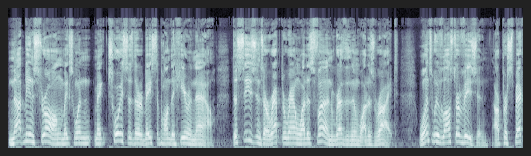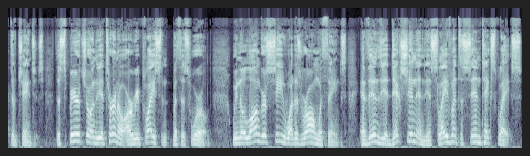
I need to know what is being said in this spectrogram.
Not being strong makes one make choices that are based upon the here and now. Decisions are wrapped around what is fun rather than what is right. Once we've lost our vision, our perspective changes. The spiritual and the eternal are replaced with this world. We no longer see what is wrong with things. And then the addiction and the enslavement to sin takes place.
